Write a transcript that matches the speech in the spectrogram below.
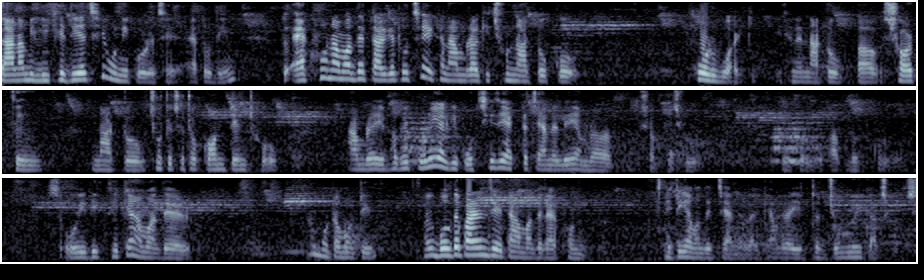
গান আমি লিখে দিয়েছি, উনি করেছে এতদিন। তো এখন আমাদের টার্গেট হচ্ছে, এখানে আমরা কিছু নাটকও করব আর কি। এখানে নাটক বা শর্ট ফিল্ম নাটক, ছোট ছোট কন্টেন্ট হোক। আমরা এভাবে করেই আর কি করছি যে একটা চ্যানেলে আমরা সব কিছু ইয়ে করব আপলোড করব। সো ওই দিক থেকে আমাদের মোটামুটি আমি বলতে পারেন যে এটা আমাদের এখন এটাই আমাদের চ্যানেল আর কি। আমরা এটার জন্যই কাজ করছি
